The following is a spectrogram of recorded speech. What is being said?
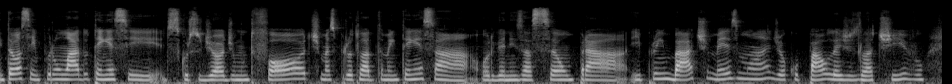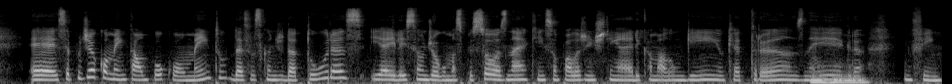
Então, assim, por um lado tem esse discurso de ódio muito forte, mas por outro lado também tem essa organização para ir para o embate mesmo, né, de ocupar o legislativo. É, você podia comentar um pouco o aumento dessas candidaturas e a eleição de algumas pessoas, né? Aqui em São Paulo a gente tem a Erika Malunguinho, que é trans, negra, uhum. enfim.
